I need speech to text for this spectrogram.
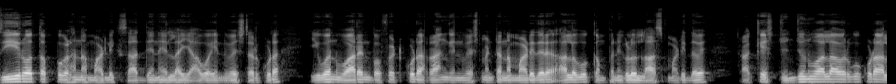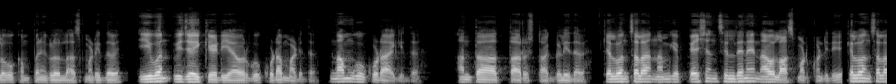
ಝೀರೋ ತಪ್ಪುಗಳನ್ನ ಮಾಡ್ಲಿಕ್ಕೆ ಸಾಧ್ಯನೇ ಇಲ್ಲ. ಯಾವ ಇನ್ವೆಸ್ಟರ್ ಕೂಡ ಇವನ್ ವಾರೆನ್ ಬಫೆಟ್ ಕೂಡ ರಾಂಗ್ ಇನ್ವೆಸ್ಟ್ಮೆಂಟ್ ಅನ್ನ ಮಾಡಿದರೆ ಹಲವು ಕಂಪನಿಗಳು ಲಾಸ್ ಮಾಡಿದ್ದಾವೆ. ರಾಕೇಶ್ ಜುಂಜುನ್ವಾಲಾ ಅವ್ರಿಗೂ ಕೂಡ ಹಲವು ಕಂಪನಿಗಳು ಲಾಸ್ ಮಾಡಿದ್ದಾವೆ. ಈವನ್ ವಿಜಯ್ ಕೆಡಿ ಅವ್ರಿಗೂ ಕೂಡ ಮಾಡಿದ್ದಾವೆ. ನಮಗೂ ಕೂಡ ಆಗಿದ್ದಾವೆ ಅಂತ ಹತ್ತಾರು ಸ್ಟಾಕ್ ಗಳಿದಾವೆ ಕೆಲವೊಂದ್ಸಲ ನಮಗೆ ಪೇಷನ್ಸ್ ಇಲ್ದೇನೆ ನಾವು ಲಾಸ್ ಮಾಡ್ಕೊಂಡಿದೀವಿ. ಕೆಲವೊಂದ್ಸಲ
